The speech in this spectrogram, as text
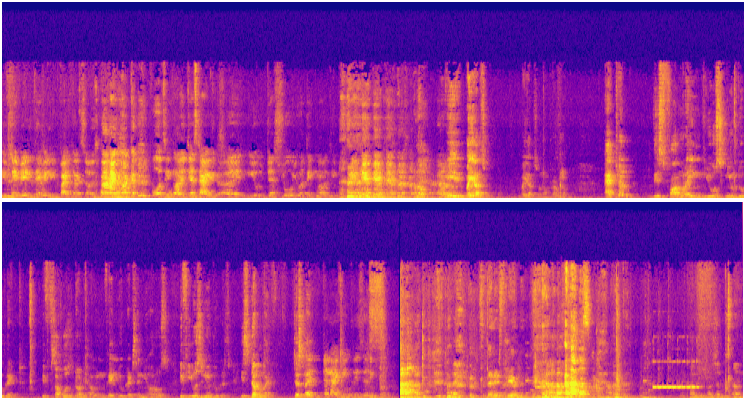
if they will, they will buy, that's all. I'm not forcing or just I, uh, you just show your technology, okay? No, no, we buy also, buy also, no problem. Actual, this formula in use new tubeless. If suppose don't have in fake tubeless in your house, if you use new tubeless, it's double life, just like. The life increases. Then it's three hundred. Hundred percent discount?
